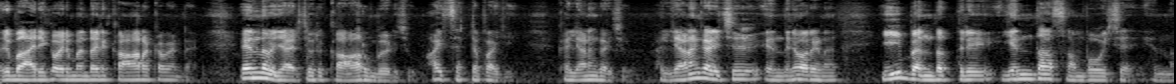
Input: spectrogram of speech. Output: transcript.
ഒരു ഭാര്യയൊക്കെ വരുമ്പോൾ എന്തായാലും കാറൊക്കെ വേണ്ടേ എന്ന് വിചാരിച്ച് ഒരു കാറും മേടിച്ചു. ആയി സെറ്റപ്പാക്കി കല്യാണം കഴിച്ചു. കല്യാണം കഴിച്ച് എന്തിനു പറയണ്? ഈ ബന്ധത്തിൽ എന്താ സംഭവിച്ചത് എന്ന്.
